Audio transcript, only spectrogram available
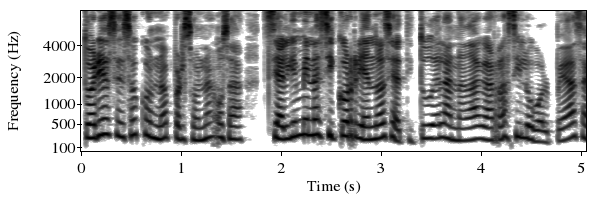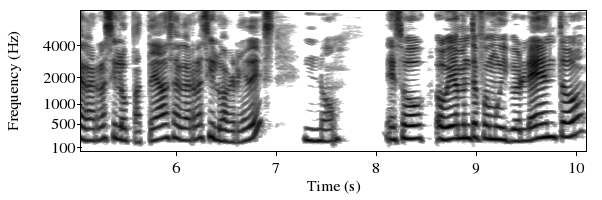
¿Tú harías eso con una persona? O sea, si alguien viene así corriendo hacia ti, tú de la nada agarras y lo golpeas, agarras y lo pateas, agarras y lo agredes. No. Eso obviamente fue muy violento,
